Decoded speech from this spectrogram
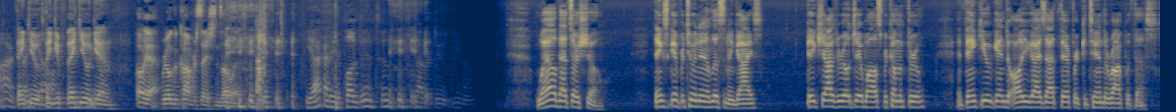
All right, Thank you, y'all. thank you, thank you again. Oh yeah, real good conversations always. Yeah, I gotta get plugged in too. Well, that's our show. Thanks again for tuning in and listening, guys. Big shout out to Real J Wallace for coming through. And thank you again to all you guys out there for continuing to rock with us.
